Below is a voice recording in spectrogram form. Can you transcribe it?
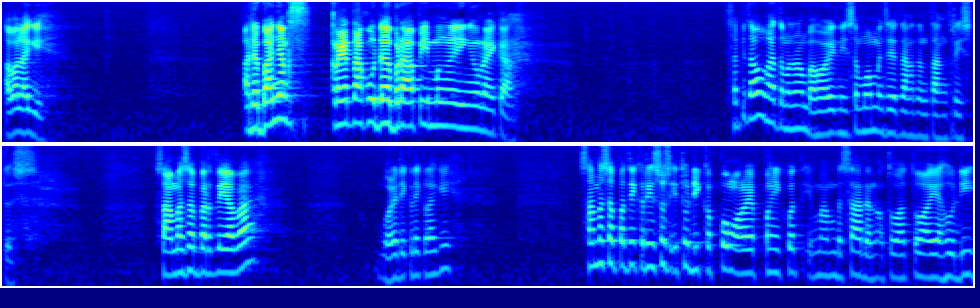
Apa lagi? Ada banyak kereta kuda berapi mengelilingi mereka. Tapi tahu nggak teman-teman bahwa ini semua menceritakan tentang Kristus? Sama seperti apa? Boleh diklik lagi? Sama seperti Kristus itu dikepung oleh pengikut imam besar dan tua-tua Yahudi.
